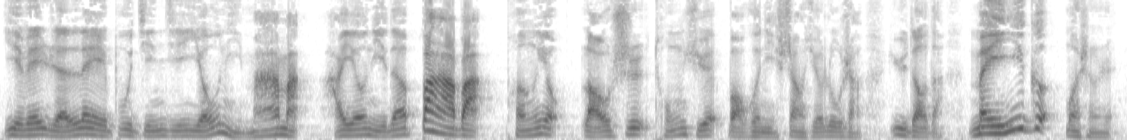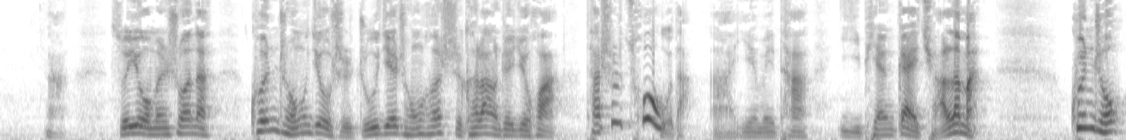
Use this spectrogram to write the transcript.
因为人类不仅仅有你妈妈，还有你的爸爸、朋友、老师、同学，包括你上学路上遇到的每一个陌生人啊。所以我们说呢，昆虫就是竹节虫和屎壳郎这句话，它是错误的啊，因为它以偏概全了嘛。昆虫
